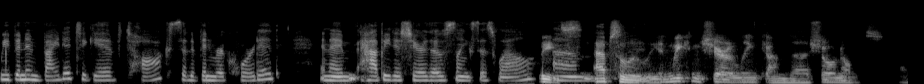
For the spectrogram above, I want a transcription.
We've been invited to give talks that have been recorded, and I'm happy to share those links as well. Please, um, absolutely. And we can share a link on the show notes. Um,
